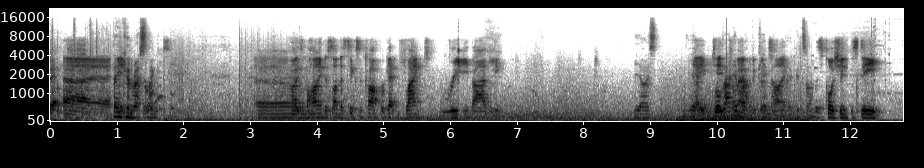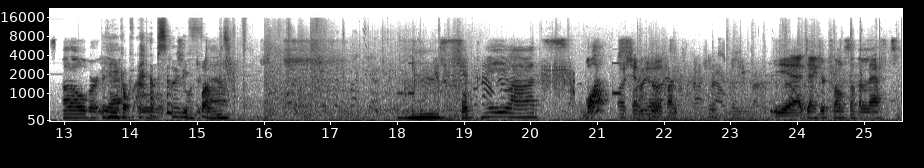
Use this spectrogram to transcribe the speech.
uh, Bacon Bacon wrestling. um, Guys behind us on the six o'clock, we're getting flanked really badly. Yeah, I, s- Yeah, he Well, did that come out with a good came out a good time. Let's push into C. It's not over. But yeah. he got Oh, absolutely fucked. down. Fuck me, lads. What? Oh shit, Sorry, we good are fight. close, but- Yeah, danger close on the left.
